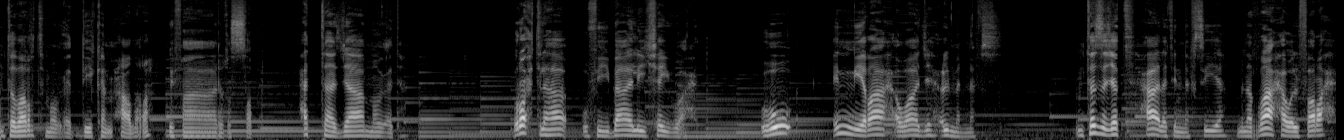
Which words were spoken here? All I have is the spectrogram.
انتظرت موعد ديك المحاضرة بفارغ الصبر حتى جاء موعدها. ورحت لها وفي بالي شيء واحد وهو إني راح أواجه علم النفس. امتزجت حالتي النفسية من الراحة والفرح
